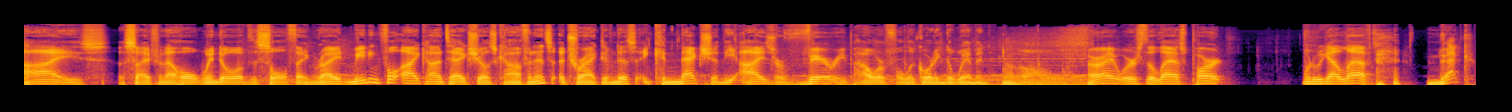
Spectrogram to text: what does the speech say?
Eyes, aside from that whole window of the soul thing, right? Meaningful eye contact shows confidence, attractiveness, and connection. The eyes are very powerful, according to women. Oh. All right, where's the last part? What do we got left? Neck?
